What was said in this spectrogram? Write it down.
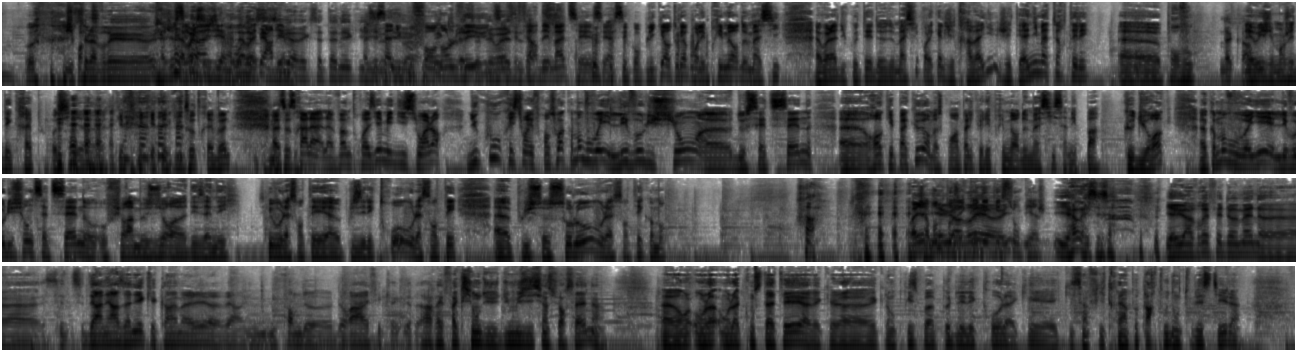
je C'est la vraie. Ah, je La vraie sixième, On la vraie est perdu sixième. avec cette année qui. Ah, c'est ça, du coup, faut en enlever une, ouais, ça c'est fait faire des maths, c'est c'est assez compliqué. En tout cas, pour les primeurs de Massy, euh, voilà, du côté de, de Massy, pour lesquels j'ai travaillé, j'étais animateur télé euh, pour vous. D'accord. Et oui, j'ai mangé des crêpes aussi, euh, qui, étaient, qui étaient plutôt très bonnes. Euh, ce sera la, la 23e édition. Alors, du coup, Christian et François, comment vous voyez l'évolution euh, de cette scène euh, rock et pas que, hein, parce qu'on rappelle que les primeurs de Massy, ça n'est pas que du rock. Euh, comment vous voyez l'évolution de cette scène au, au fur et à mesure des années Est-ce que vous la sentez euh, plus électro, vous la sentez euh, plus euh, solo, vous la sentez comment Ouais, il y a- J'ai un que vrai, des euh, questions pièges. Il y a, ouais, c'est ça. Il y a eu un vrai phénomène euh, ces, ces dernières années qui est quand même allé euh, vers une, une forme de, de raréfac- raréfaction du, du musicien sur scène. Euh, on on l'a on l'a constaté avec l'emprise un peu de l'électro là qui est, qui s'infiltrait un peu partout dans tous les styles.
